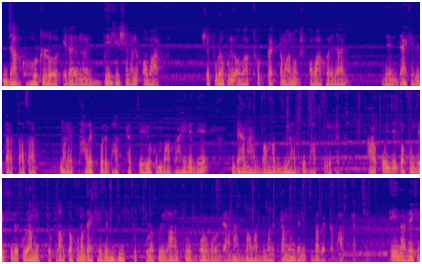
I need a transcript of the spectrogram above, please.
যা ঘটলো এটা মানে দেখে সে মানে অবাক। সে পুরোপুরি অবাক, ছোট্ট একটা মানুষ অবাক হয়ে যায় যে দেখে যে তার চাচা মানে থালেত করে ভাত খাচ্ছে এইরকম মাথা হেলে দিয়ে ডান হাত, বাম হাত, দুই হাত দিয়ে ভাত তুলে খাচ্ছে। আর ওই যে তখন দেখছিল পুরা মুখ চোখ লাল, তখনও দেখে যে মুখ মুখ চোখ পুরাপুরি লাল, চোখ বড় বড়, ডান হাত, বাম হাত মানে কেমন জানি কীভাবে একটা ভাত খাচ্ছে। এই না দেখে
